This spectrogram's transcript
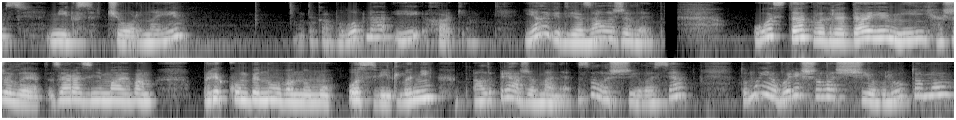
ось мікс чорної, така болотна і хакі. Я відв'язала жилет. Ось так виглядає мій жилет. Зараз знімаю вам при комбінованому освітленні, але пряжа в мене залишилася, тому я вирішила ще в лютому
